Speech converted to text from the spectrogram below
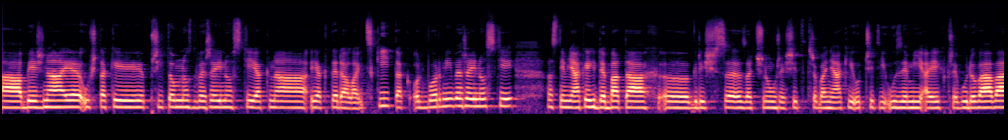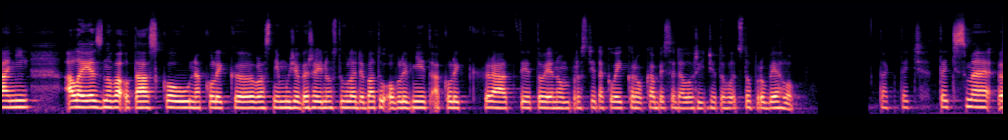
A běžná je už taky přítomnost veřejnosti, jak, na, jak teda laický, tak odborný veřejnosti. Vlastně v nějakých debatách, eh, když se začnou řešit třeba nějaký určitý území a jejich přebudovávání. ale je znova otázkou, nakolik eh, vlastně může veřejnost tuhle debatu ovlivnit a kolikrát je to jenom prostě takový krok, aby se dalo říct, že tohle to proběhlo. Tak teď, teď jsme uh,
